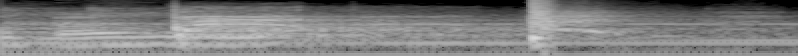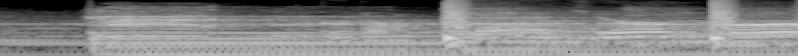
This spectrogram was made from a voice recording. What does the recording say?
But I'm glad you're home.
